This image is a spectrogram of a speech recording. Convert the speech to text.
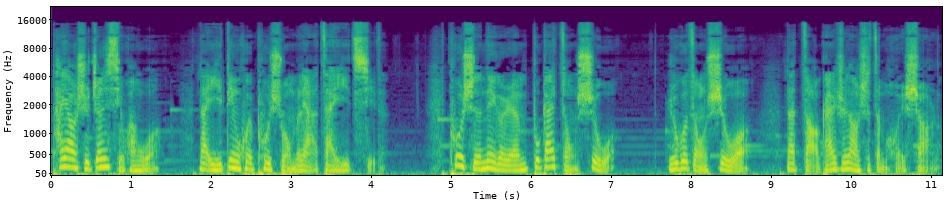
他要是真喜欢我，那一定会 push 我们俩在一起的。push 的那个人不该总是我。如果总是我，那早该知道是怎么回事儿了。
